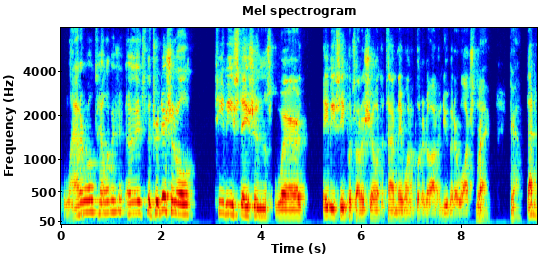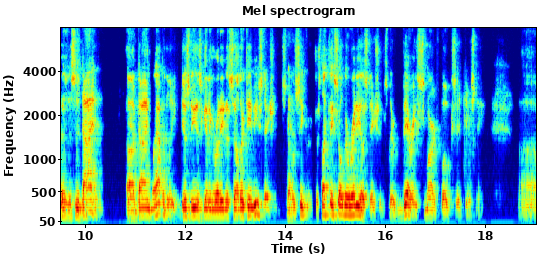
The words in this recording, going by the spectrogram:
lateral television. Uh, it's the traditional TV stations where ABC puts on a show at the time they want to put it on, and you better watch that. Right. Yeah. That business is dying, uh, yeah. uh, dying rapidly. Disney is getting ready to sell their TV stations. No yeah. secret. Just like they sold their radio stations. They're very smart folks at Disney. Uh,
